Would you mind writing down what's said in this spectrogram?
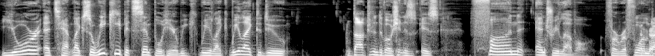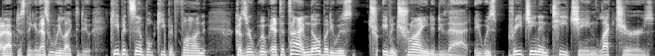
your attempt. Like, so we keep it simple here. We, we like, we like to do doctrine and devotion is, is fun entry level for Reformed right. Baptist thinking. That's what we like to do. Keep it simple, keep it fun. Because at the time, nobody was tr- even trying to do that. It was preaching and teaching, lectures,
